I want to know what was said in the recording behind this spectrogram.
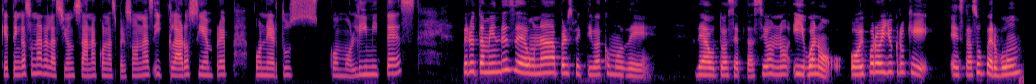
que tengas una relación sana con las personas y claro, siempre poner tus como límites. Pero también desde una perspectiva como de, de autoaceptación, ¿no? Y bueno, hoy por hoy yo creo que está súper boom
